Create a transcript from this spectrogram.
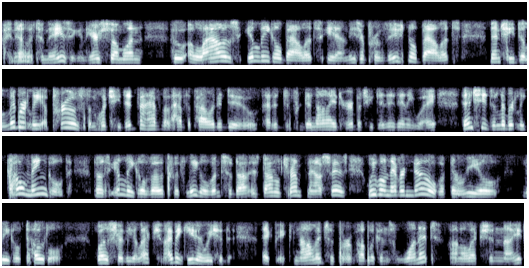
I know, it's amazing. And here's someone who allows illegal ballots in. These are provisional ballots Then she deliberately approves them, which she did not have the, have the power to do. That is denied her, but she did it anyway. Then she deliberately commingled those illegal votes with legal ones. So, as Donald Trump now says, we will never know what the real legal total was for the election. I think either we should acknowledge that the Republicans won it on election night,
